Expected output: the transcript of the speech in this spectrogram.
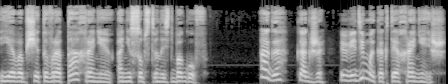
Я вообще-то врата охраняю, а не собственность богов. Ага, как же, видим мы, как ты охраняешь.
